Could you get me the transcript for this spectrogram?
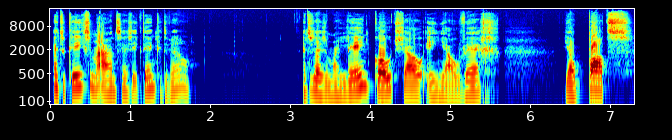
En toen keek ze me aan en zei ze, ik denk het wel. En toen zei ze, Marleen coach jou in jouw weg, jouw pad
